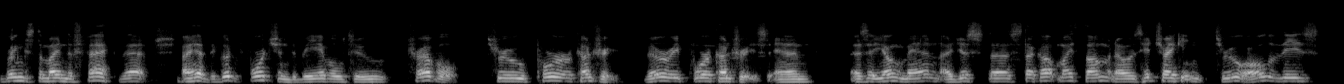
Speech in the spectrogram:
brings to mind the fact that I had the good fortune to be able to travel through poorer countries, very poor countries. And as a young man, I just uh, stuck out my thumb and I was hitchhiking through all of these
